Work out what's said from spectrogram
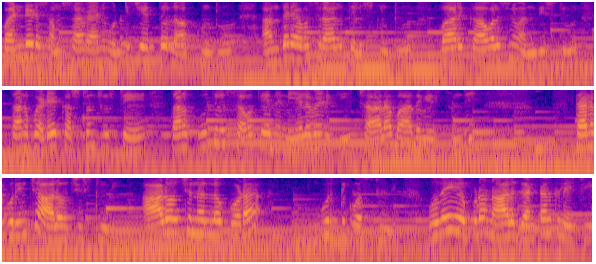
బండెడ సంసారాన్ని ఒంటి చేత్తో లాక్కుంటూ అందరి అవసరాలు తెలుసుకుంటూ వారికి కావలసినవి అందిస్తూ తాను పడే కష్టం చూస్తే తన కూతురు సవతైన నీలవేణికి చాలా బాధ వేస్తుంది. తన గురించి ఆలోచిస్తుంది. ఆలోచనల్లో కూడా గుర్తుకు వస్తుంది. ఉదయం ఎప్పుడో నాలుగు గంటలకు లేచి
